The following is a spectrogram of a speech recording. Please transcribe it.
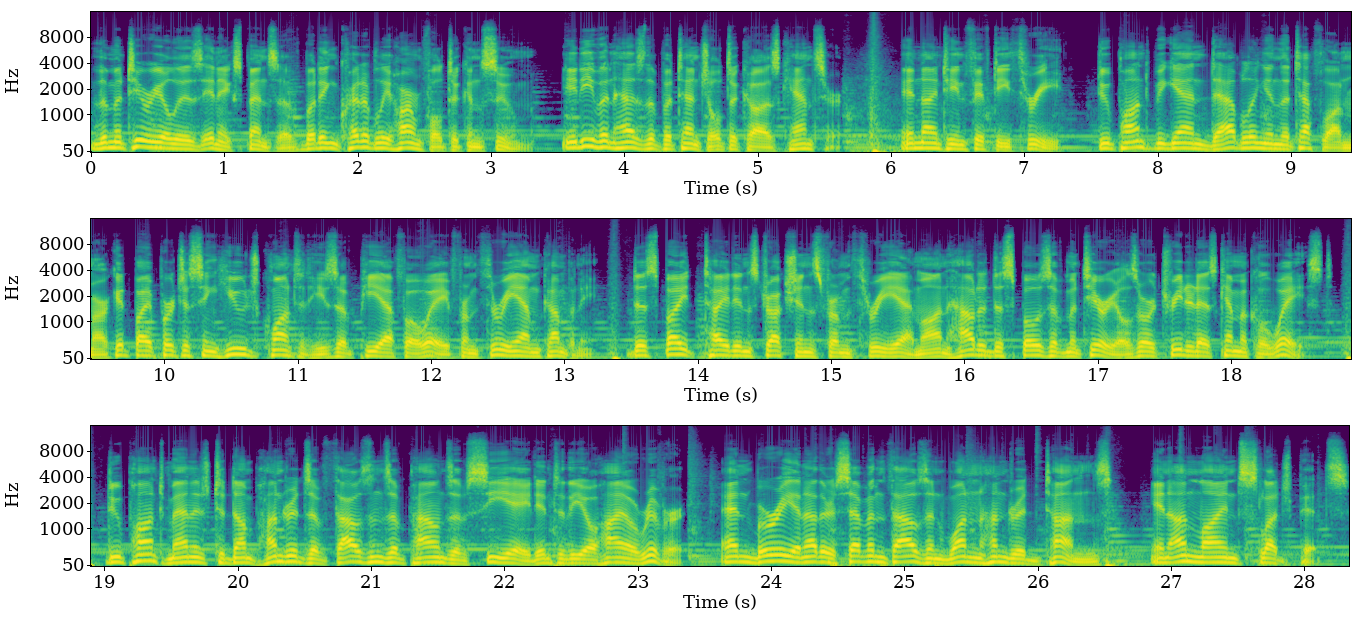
The material is inexpensive but incredibly harmful to consume. It even has the potential to cause cancer. In 1953, DuPont began dabbling in the Teflon market by purchasing huge quantities of PFOA from 3M Company. Despite tight instructions from 3M on how to dispose of materials or treat it as chemical waste, DuPont managed to dump hundreds of thousands of pounds of C8 into the Ohio River and bury another 7,100 tons in unlined sludge pits.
